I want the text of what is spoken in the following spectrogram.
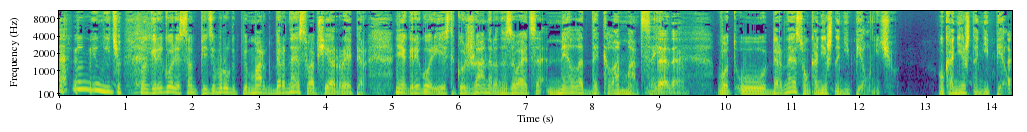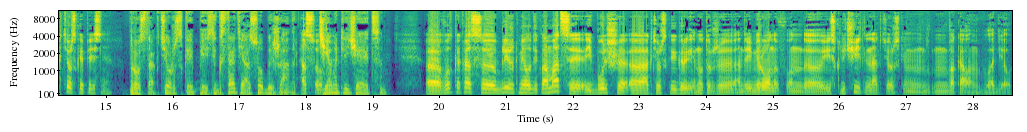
Ну, ни- ничего. Вот Григорий из Санкт-Петербурга, П- Марк Бернес вообще рэпер. Не, Григорий, есть такой жанр, называется мелодекламация. Да, да. Вот у Бернес он, конечно, не пел ничего. Он, конечно, не пел. Актерская песня. Просто актерская песня. Кстати, особый жанр. Особый. Чем отличается? Э, Вот как раз э, ближе к мелодекламации и больше э, актерской игры. Ну, тот же Андрей Миронов, он исключительно актерским вокалом владел.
